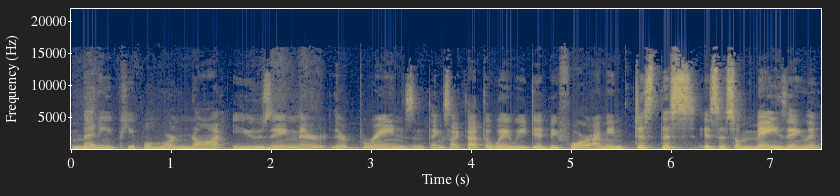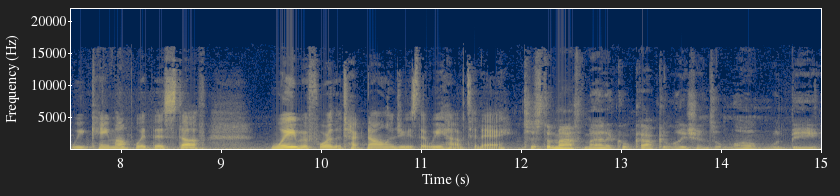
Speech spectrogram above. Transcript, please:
many people who are not using their their brains and things like that the way we did before. I mean just this is just amazing that we came up with this stuff way before the technologies that we have today. Just the mathematical calculations alone would be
